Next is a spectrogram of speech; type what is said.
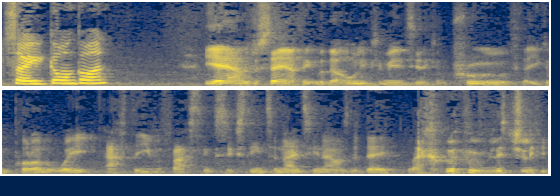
Sorry go on go on yeah, I was just saying, I think we're the only community that can prove that you can put on weight after even fasting 16 to 19 hours a day. Like, we've literally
